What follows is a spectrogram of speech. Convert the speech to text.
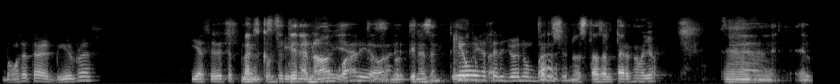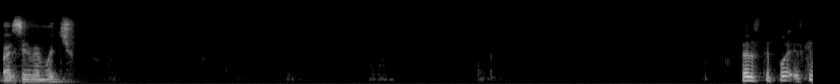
vamos a traer birras y hacer ese plan. Bueno, es que usted tiene novia, entonces no tiene sentido. ¿Qué voy a hacer yo en un bar? Pero si uno está soltero como yo, eh, el bar sirve mucho. Pero usted puede, es que,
